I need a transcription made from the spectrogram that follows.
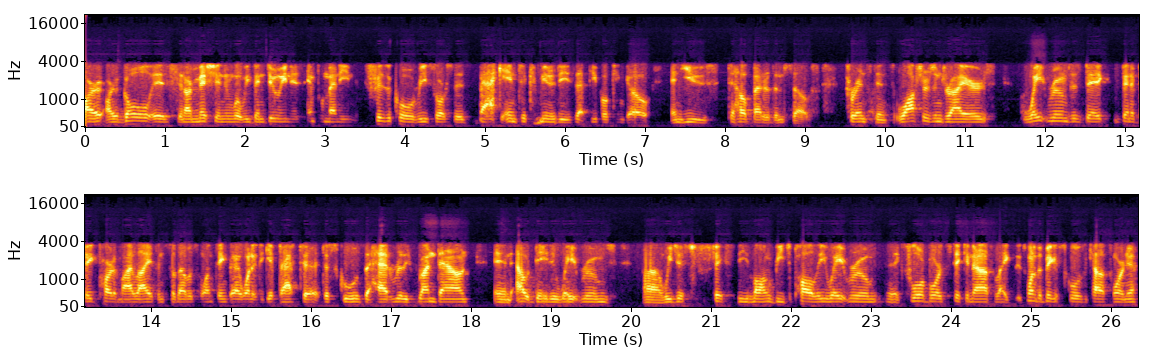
our our goal is and our mission and what we've been doing is implementing physical resources back into communities that people can go and use to help better themselves. For instance, washers and dryers, weight rooms has big been a big part of my life, and so that was one thing that I wanted to get back to, to schools that had really run down and outdated weight rooms. Uh, we just fixed the Long Beach Poly weight room, like floorboards sticking up. Like it's one of the biggest schools in California,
